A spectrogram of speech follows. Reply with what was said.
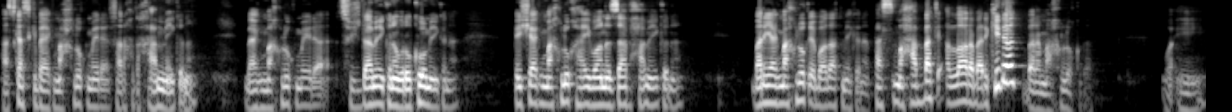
پس کسی که به یک مخلوق میره سر خود خم می‌کنه. به یک مخلوق میره سجده می‌کنه و رکوع می‌کنه. پیش یک مخلوق حیوان ذبح می‌کنه. برای یک مخلوق عبادت می‌کنه. پس محبت الله را برای کی داد؟ برای مخلوق داد. و این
